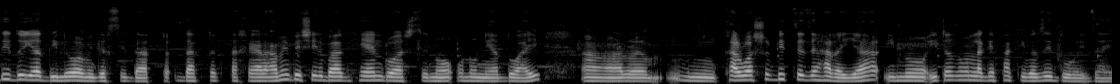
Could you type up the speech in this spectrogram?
দি দইয়া দিলেও আমি দেখছি দাগ দাগ টাগ থাকে। আর আমি বেশিরভাগ হ্যান্ড ওয়াশ যেন অননিয়া দোয়াই, আর কার ওয়াশের ভিতরে যে হারাইয়া, ইনো, এটা যেমন লাগে ফাঁকিবাজি দোয়াই যায়।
